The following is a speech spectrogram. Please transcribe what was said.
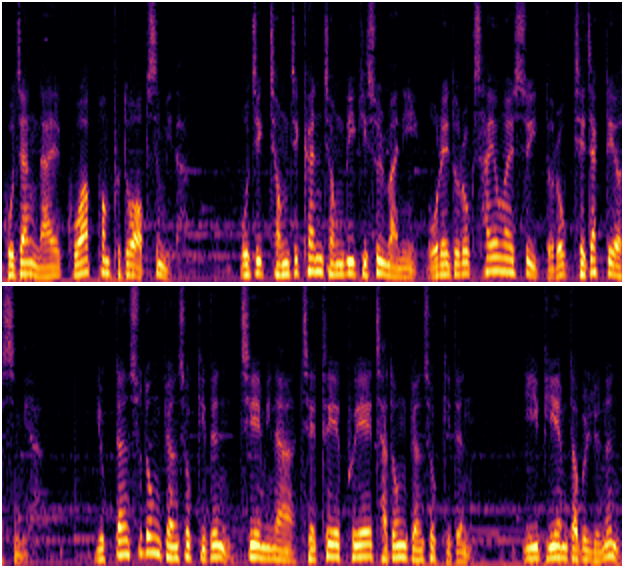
고장 날 고압 펌프도 없습니다. 오직 정직한 정비 기술만이 오래도록 사용할 수 있도록 제작되었습니다. 6단 수동 변속기든 GM이나 ZF의 자동 변속기든 이 BMW는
